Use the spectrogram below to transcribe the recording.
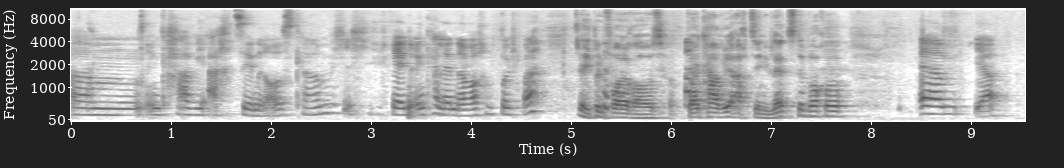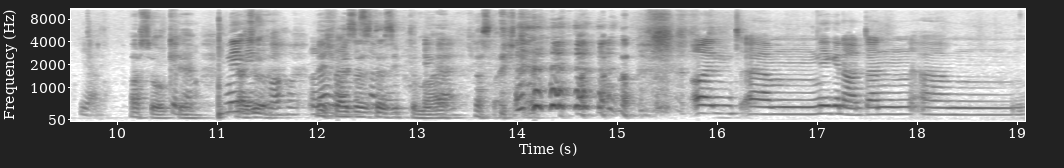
ähm, in KW 18 rauskam. Ich, ich rede in Kalenderwochen, furchtbar. Ich bin voll raus. Bei KW 18 die letzte Woche. Ähm, ja, ja. Ach so, okay. Genau. Nee, diese Woche. Oder? Ich Nein, weiß, das ist der wir- siebte Mai. Egal. Das reicht. Und ähm, nee, genau, dann ähm,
